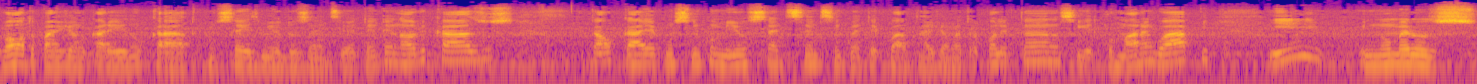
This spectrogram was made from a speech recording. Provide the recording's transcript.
volta para a região do Cariri, no Crato, com 6.289 casos, Calcaia com 5.754 na região metropolitana, seguido por Maranguape, e em números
